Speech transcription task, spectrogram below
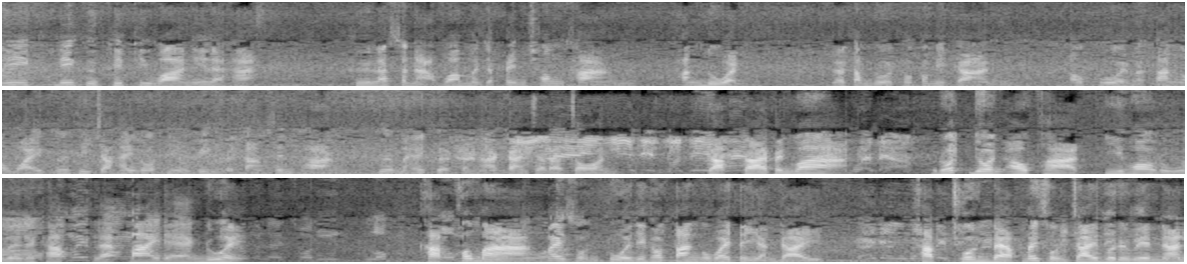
นี่นี่คือคลิปที่ว่านี้แหละฮะ คือลักษณะว่ามันจะเป็นช่องทางทางด่วน แล้วตำรวจเขาก็มีการเอากลวยมาตั้งเอาไว้ เพื่อที่จะให้รถเนี่ยวิ่งไปตามเส้นทาง เพื่อไม่ให้เกิดปัญหาการจราจร กลับกลายเป็นว่ารถยนต์เอาผาดยี่ห้อหรูเลยนะครับ และป้ายแดงด้วย ขับเข้ามาไม่สนกลวยที่เขาตั้งเอาไว้แต่อย่างใด ขับชนแบบไม่สนใจบริเวณนั้น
